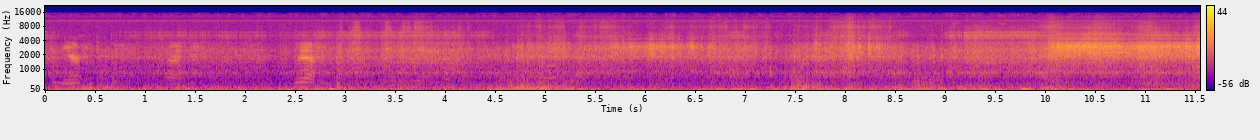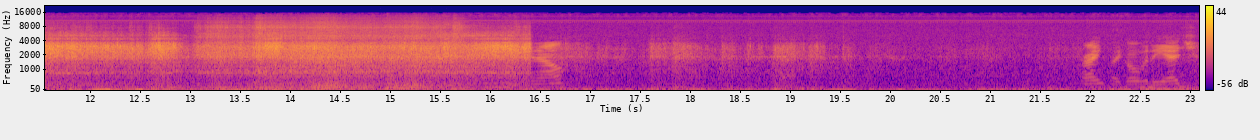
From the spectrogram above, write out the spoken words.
in the. Alright. Yeah. like over the edge.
